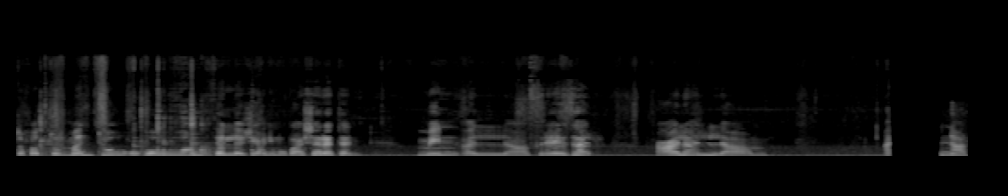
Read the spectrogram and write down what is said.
تحطوا المنتو وهو مثلج يعني مباشرة من الفريزر. على النار.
